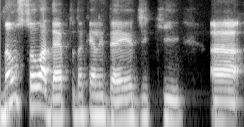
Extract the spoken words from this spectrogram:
não sou adepto daquela ideia de que a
